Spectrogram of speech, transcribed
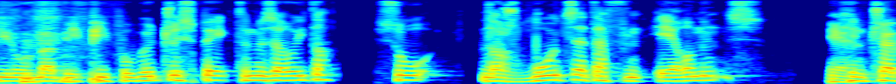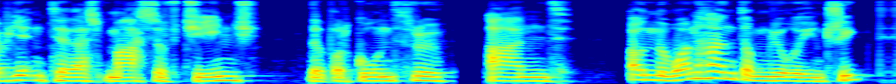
You know, maybe people would respect him as a leader. So there's loads of different elements Yeah. contributing to this massive change that we're going through. And on the one hand, I'm really intrigued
